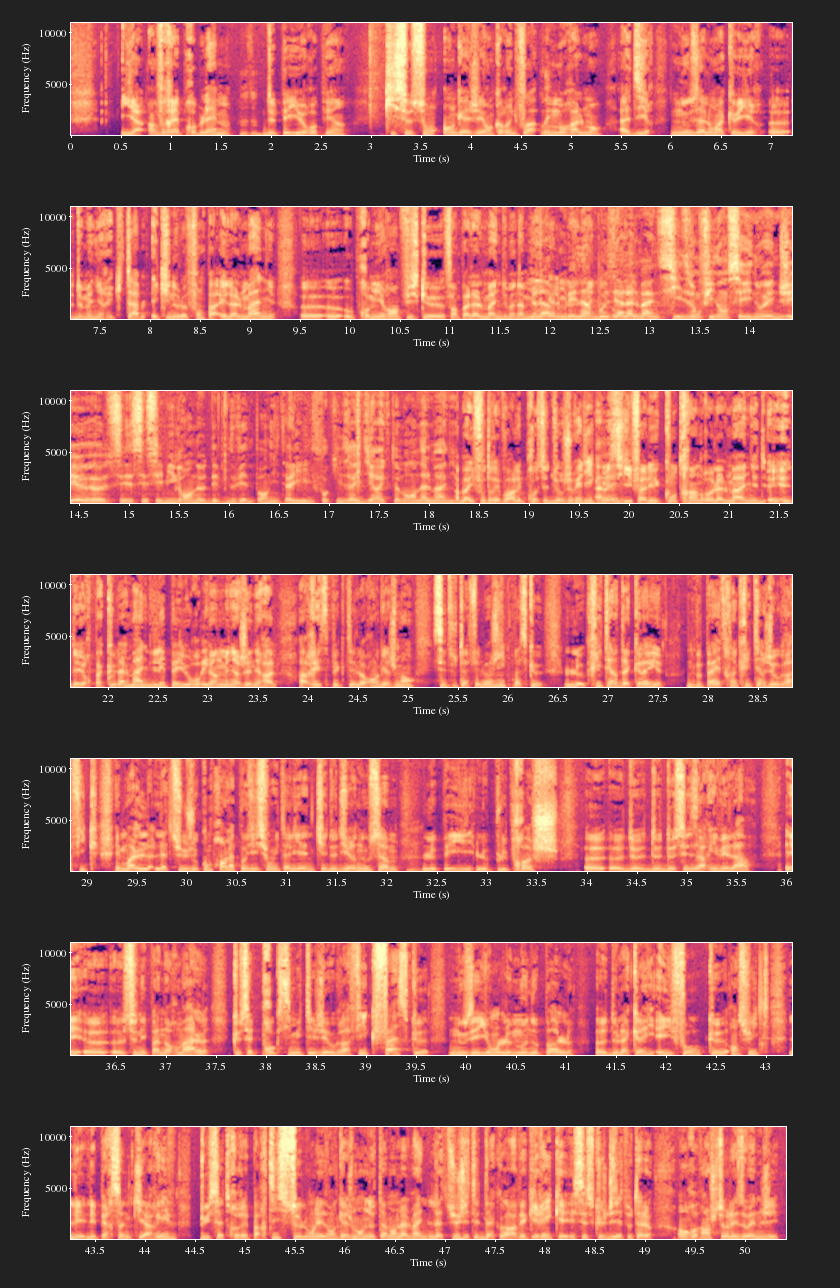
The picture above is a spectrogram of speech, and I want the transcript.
y a un vrai problème mhm. de pays européens qui se sont engagés, encore une fois, moralement, à dire nous allons accueillir euh, de manière équitable et qui ne le font pas. Et l'Allemagne, euh, euh, au premier rang, puisque, enfin pas l'Allemagne de Mme Merkel, mais, mais l'imposer à l'Allemagne. S'ils ont financé une ONG, ces, migrants ne, viennent pas en Italie, il faut qu'ils aillent directement en Allemagne. Ah bah, il faudrait voir les procédures juridiques. Ah mais s'il fallait contraindre l'Allemagne, et, d'ailleurs pas que l'Allemagne, les pays européens de manière générale, à respecter leur engagement, c'est tout à fait logique, parce que le critère d'accueil ne peut pas être un critère géographique. Et moi, là-dessus, je comprends la position italienne, qui est de dire nous sommes hmm. le pays le plus proche euh, euh, de, ces arrivées-là. Et euh, ce n'est pas normal que cette proximité géographique fasse que nous ayons le monopole de l'accueil. Et il faut que ensuite les, personnes qui arrivent puissent être réparties selon les engagements, notamment de l'Allemagne. Là-dessus, j'étais d'accord avec Eric, et c'est ce que je disais tout à l'heure. En revanche, sur les ONG,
